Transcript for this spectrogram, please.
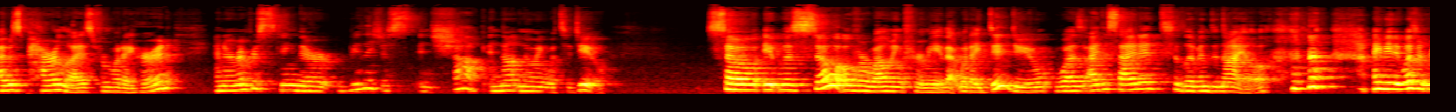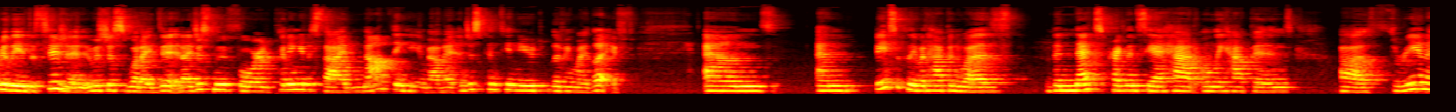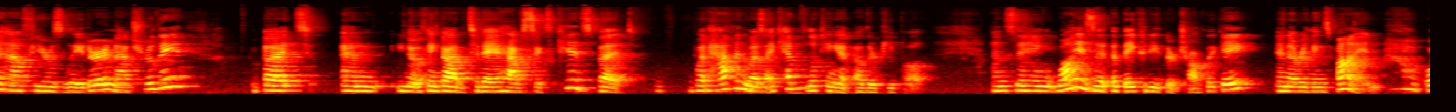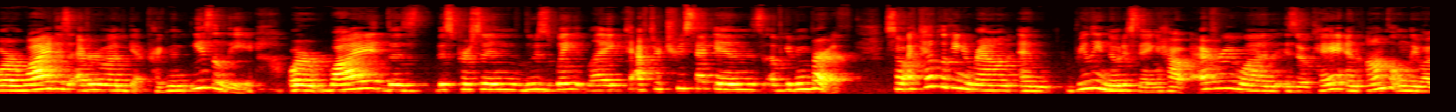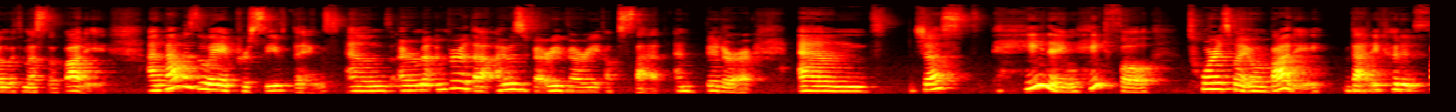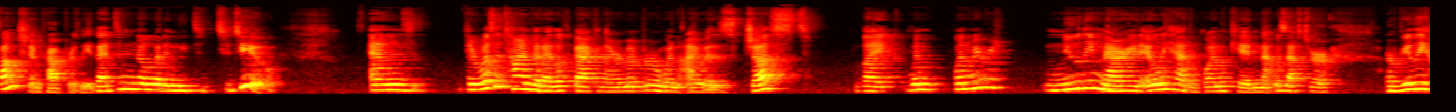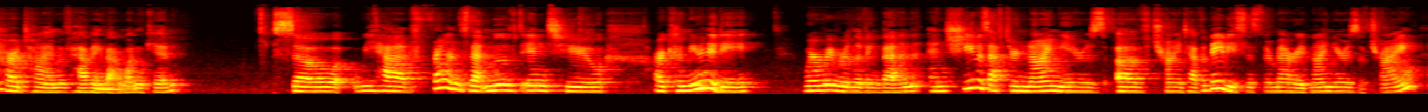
I was paralyzed from what i heard. And i remember sitting there really just in shock and not knowing what to do so it was so overwhelming for me that what I did do was I decided to live in denial. I mean, it wasn't really a decision, it was just what I did. I just moved forward, putting it aside, not thinking about it, and just continued living my life. And and basically what happened was the next pregnancy I had only happened uh, three and a half years later, naturally. But and you know, thank God today I have six kids, but what happened was I kept looking at other people and saying, why is it that they could eat their chocolate cake and everything's fine? Or why does everyone get pregnant easily? Or why does this person lose weight like after two seconds of giving birth? So I kept looking around and really noticing how everyone is okay and I'm the only one with a messed up body. And that was the way I perceived things. And I remember that I was very, very upset and bitter and just hating, hateful towards my own body that it couldn't function properly, that didn't know what it needed to do. And there was a time that I look back and I remember when I was just like when when we were newly married, I only had one kid, and that was after a really hard time of having that one kid. So we had friends that moved into our community where we were living then. And she was after nine years of trying to have a baby since they're married, nine years of trying.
